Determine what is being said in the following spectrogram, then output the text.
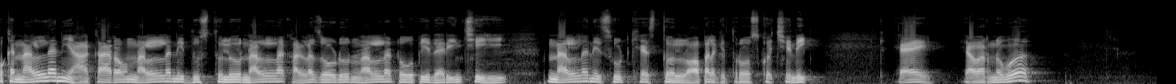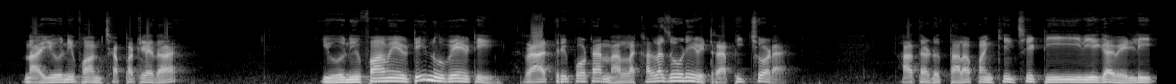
ఒక నల్లని ఆకారం నల్లని దుస్తులు నల్ల కళ్ళజోడు నల్ల టోపీ ధరించి నల్లని సూట్ కేసుతో లోపలికి త్రోసుకొచ్చింది. ఏయ్ ఎవరు నువ్వు? నా యూనిఫామ్ చెప్పట్లేదా? యూనిఫామ్ ఏమిటి నువ్వేమిటి? రాత్రిపూట నల్ల కళ్ళజోడేమిట్రా పిచ్చోడా? అతడు తల పంకించి టీవీగా వెళ్ళి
